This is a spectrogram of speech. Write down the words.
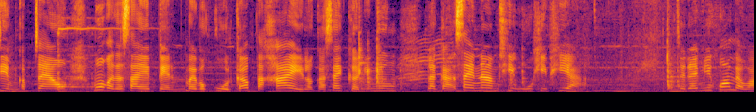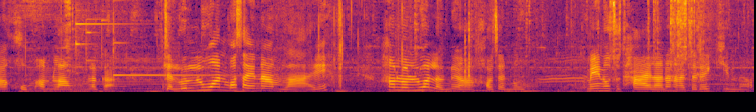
จิ้มกับแจวโม่ก็จะใส่เป็นใบมะกรูดกับตะไคร้ แล้วก็ใส่เกลือนิดนึง แล้วก็ใส่น้ำที่อูคีเพีย จะได้มีความแบบว่าขมอำลำแล้วก็จะล้วนๆว่าใส่น้ำหลาย ถ้าล้วนๆแล้วเนื้อเขาจะนุ่ม เมนูสุดท้ายแล้วนะคะ จะได้กินแล้ว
